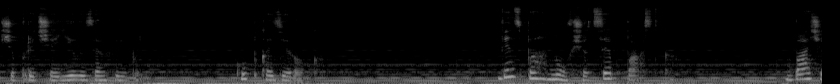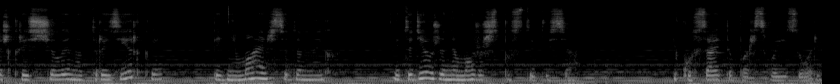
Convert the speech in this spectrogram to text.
що причаїли загибель, купка зірок. Він збагнув, що це пастка. Бачиш крізь щілину три зірки, піднімаєшся до них, і тоді вже не можеш спуститися. І кусай тепер свої зорі.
